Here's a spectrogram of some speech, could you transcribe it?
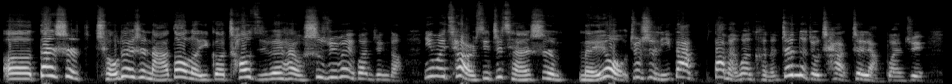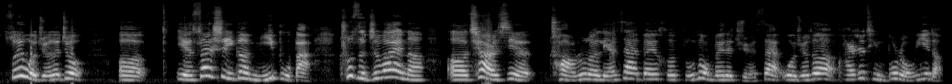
呃，但是球队是拿到了一个超级杯还有世俱杯冠军的。因为切尔西之前是没有，就是离大大满贯可能真的就差这两冠军，所以我觉得就呃。也算是一个弥补吧。除此之外呢，呃，切尔西也闯入了联赛杯和足总杯的决赛，我觉得还是挺不容易的。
